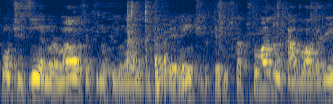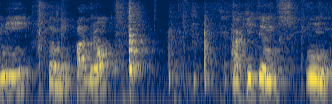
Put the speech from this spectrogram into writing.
fontezinha normal, isso aqui não tem nada de diferente do que a gente está acostumado, um cabo HDMI, também padrão. Aqui temos o,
